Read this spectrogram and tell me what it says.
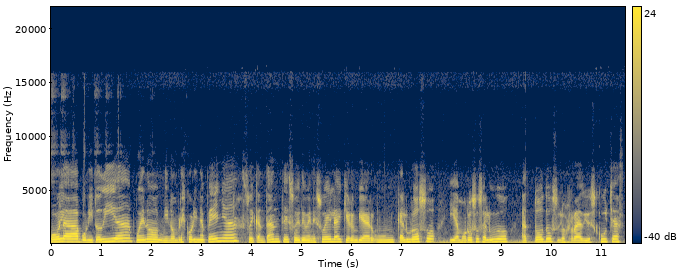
Hola, bonito día. Bueno, mi nombre es Corina Peña, soy cantante, soy de Venezuela y quiero enviar un caluroso y amoroso saludo a todos los radioescuchas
